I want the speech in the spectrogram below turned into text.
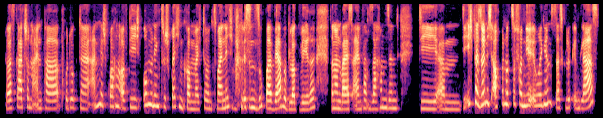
du hast gerade schon ein paar Produkte angesprochen, auf die ich unbedingt zu sprechen kommen möchte. Und zwar nicht, weil es ein super Werbeblock wäre, sondern weil es einfach Sachen sind, die, ähm, die ich persönlich auch benutze von dir übrigens, das Glück im Glas.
